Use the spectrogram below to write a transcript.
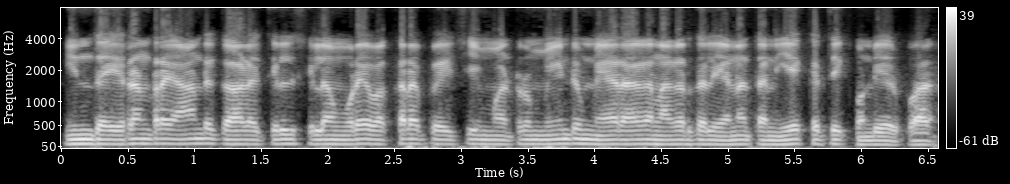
இந்த இரண்டரை ஆண்டு காலத்தில் சில முறை வக்கர பயிற்சி மற்றும் மீண்டும் நேராக நகர்தல் என தன் இயக்கத்தை கொண்டிருப்பார்.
